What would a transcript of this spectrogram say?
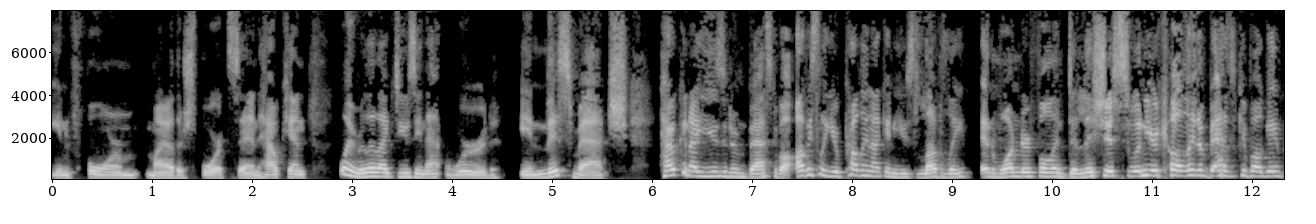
inform my other sports. And how can, well, I really liked using that word in this match. How can I use it in basketball? Obviously, you're probably not going to use lovely and wonderful and delicious when you're calling a basketball game,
